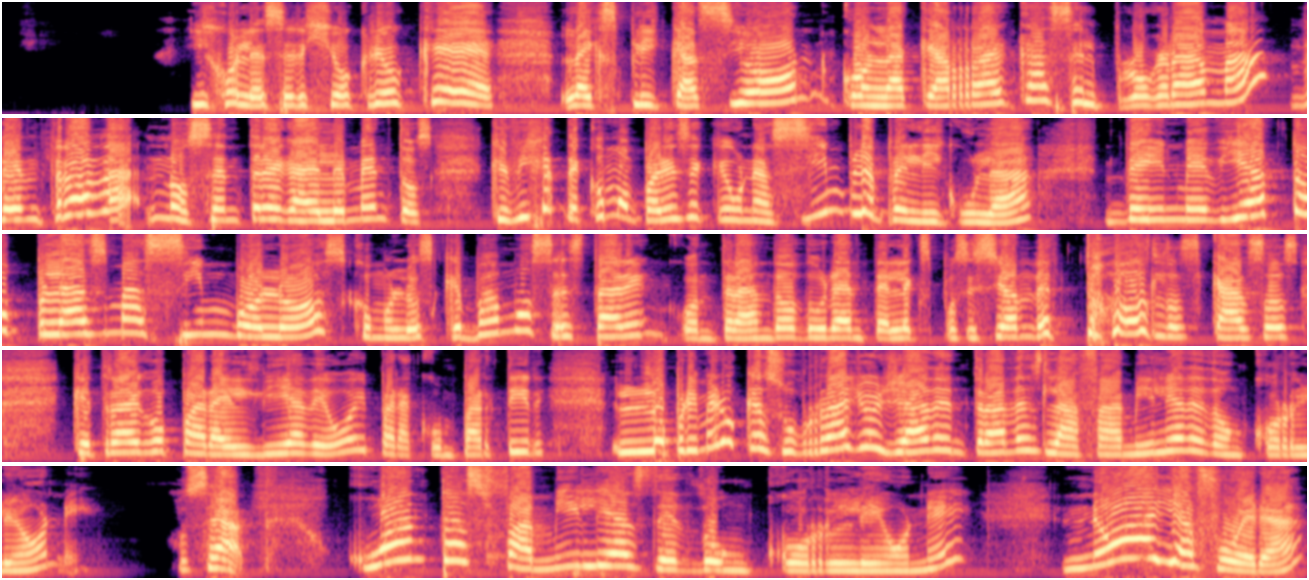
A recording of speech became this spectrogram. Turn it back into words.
Híjole, Sergio, creo que la explicación con la que arrancas el programa de entrada nos entrega elementos que fíjate cómo parece que una simple película de inmediato plasma símbolos como los que vamos a estar encontrando durante la exposición de todos los casos que traigo para el día de hoy para compartir. Lo primero que subrayo ya de entrada es la familia de Don Corleone. O sea, ¿cuántas familias de Don Corleone no hay afuera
